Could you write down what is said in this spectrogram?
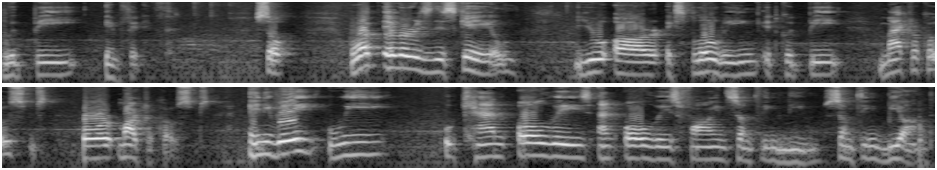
would be infinite. So, whatever is the scale you are exploring, it could be macrocosms or microcosms. Anyway, we can always and always find something new, something beyond.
